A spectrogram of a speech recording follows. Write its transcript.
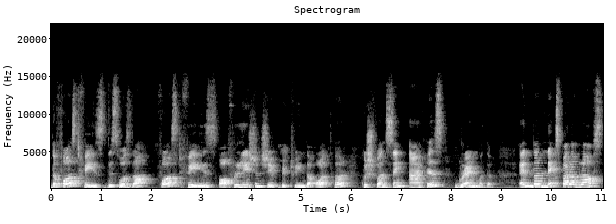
the first phase. This was the first phase of relationship between the author Khushwant Singh and his grandmother. In the next paragraphs,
